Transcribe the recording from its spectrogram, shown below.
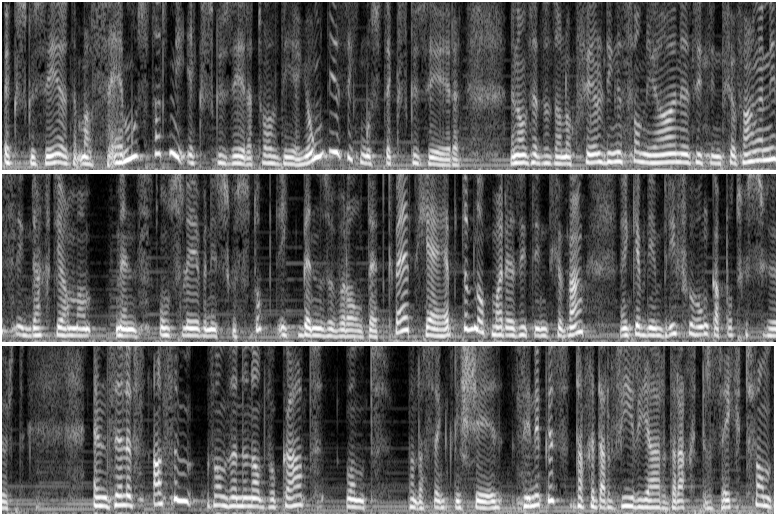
excuseerde. Maar zij moest haar niet excuseren. Het was die jong die zich moest excuseren. En dan zetten ze dan nog veel dingen van, ja, en hij zit in de gevangenis. Ik dacht, ja, maar mens, ons leven is gestopt. Ik ben ze voor altijd kwijt. Jij hebt hem nog, maar hij zit in het gevangen. En ik heb die brief gewoon kapot gescheurd. En zelfs als hem van zijn advocaat, want maar dat zijn cliché-zinnetjes, dat je daar vier jaar erachter zegt van...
